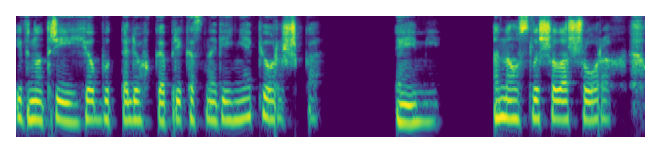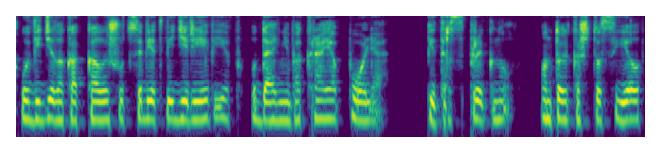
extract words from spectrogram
и внутри ее будто легкое прикосновение перышка. Эми. Она услышала шорох, увидела, как колышутся ветви деревьев у дальнего края поля. Питер спрыгнул. Он только что съел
